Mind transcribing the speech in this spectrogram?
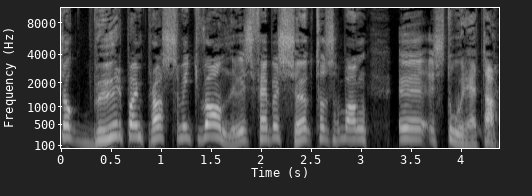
dere bor på en plass som ikke vanligvis får besøk av så mange eh, storheter.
